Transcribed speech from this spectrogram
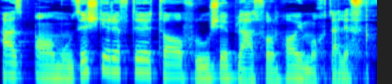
از آموزش گرفته تا فروش پلتفرم های مختلف.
